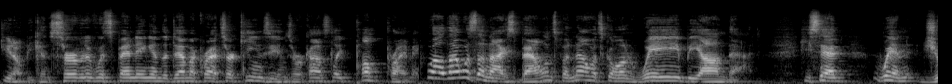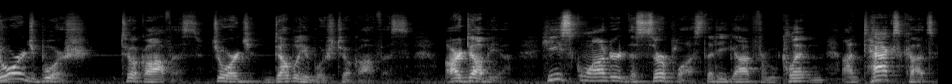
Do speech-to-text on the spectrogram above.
you know, be conservative with spending, and the Democrats are Keynesians who are constantly pump priming. Well, that was a nice balance, but now it's gone way beyond that. He said when George Bush took office, George W. Bush took office, RW, he squandered the surplus that he got from Clinton on tax cuts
